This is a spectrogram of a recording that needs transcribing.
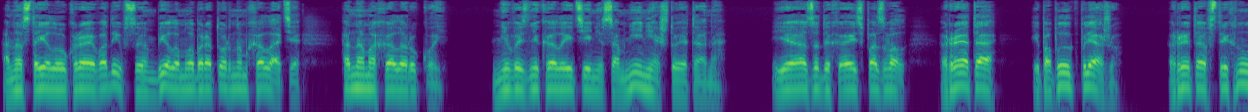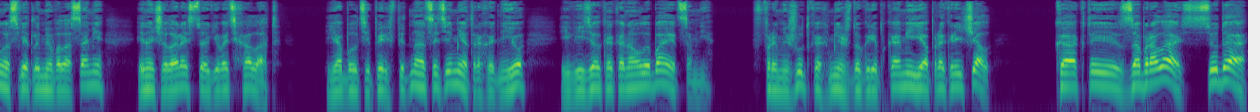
Она стояла у края воды в своем белом лабораторном халате. Она махала рукой. Не возникало и тени сомнения, что это она. Я, задыхаясь, позвал «Рета!» И поплыл к пляжу. Рета встряхнула светлыми волосами и начала расстегивать халат. Я был теперь в пятнадцати метрах от нее и видел, как она улыбается мне. В промежутках между грибками я прокричал «Как ты забралась сюда?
